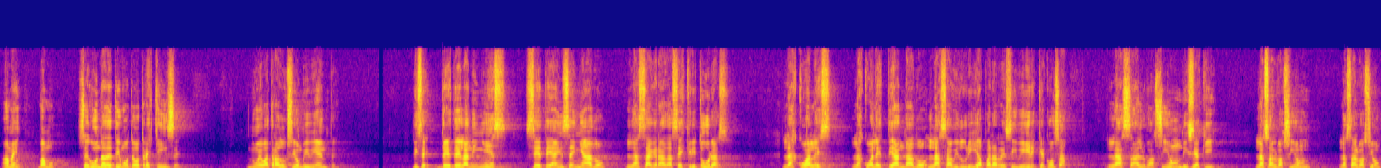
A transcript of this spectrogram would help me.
Amén. Vamos, segunda de Timoteo 3:15, nueva traducción viviente. Dice, desde la niñez se te ha enseñado las sagradas escrituras, las cuales, las cuales te han dado la sabiduría para recibir, ¿qué cosa? La salvación, dice aquí. La salvación, la salvación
